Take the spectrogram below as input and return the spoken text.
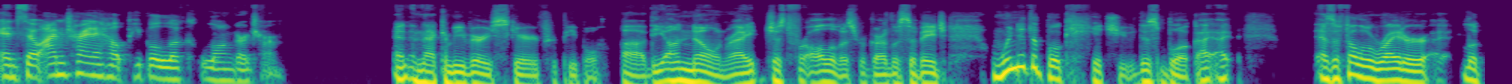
And so I'm trying to help people look longer term and and that can be very scary for people uh the unknown right? Just for all of us regardless of age. When did the book hit you this book? I, I as a fellow writer look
